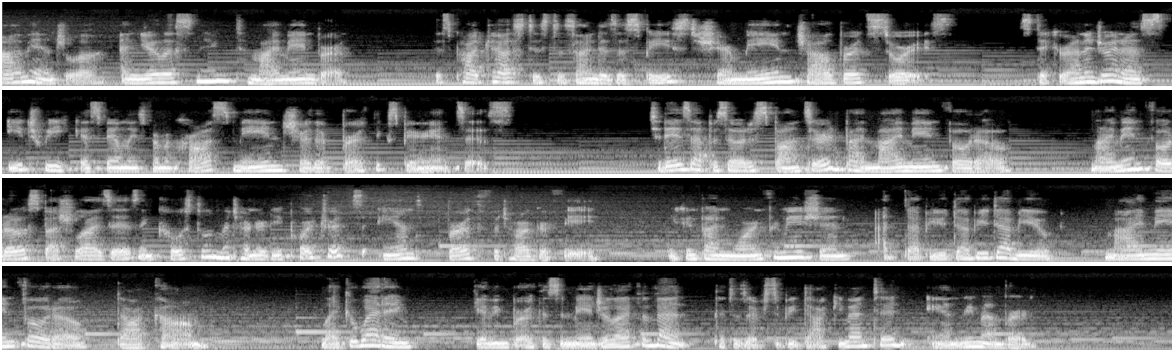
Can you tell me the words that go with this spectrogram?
I'm Angela, and you're listening to My Maine Birth. This podcast is designed as a space to share Maine childbirth stories. Stick around and join us each week as families from across Maine share their birth experiences. Today's episode is sponsored by My Maine Photo. My Maine Photo specializes in coastal maternity portraits and birth photography. You can find more information at www.mymainephoto.com. Like a wedding, Giving birth is a major life event that deserves to be documented and remembered.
